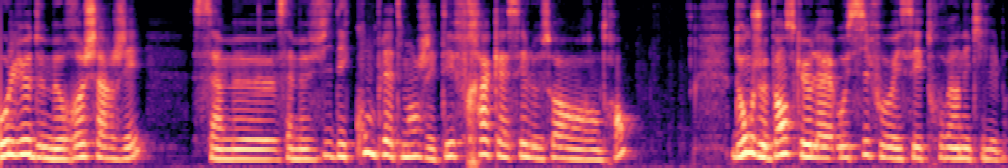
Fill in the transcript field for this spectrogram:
au lieu de me recharger, ça me, ça vidait complètement. J'étais fracassée le soir en rentrant. Donc je pense que là aussi, il faut essayer de trouver un équilibre.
